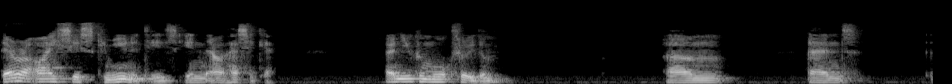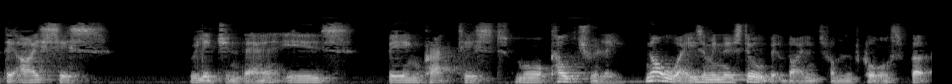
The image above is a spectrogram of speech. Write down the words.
There are ISIS communities in Al Hasakah, and you can walk through them. Um, and the ISIS religion there is being practiced more culturally. Not always. I mean, there's still a bit of violence from them, of course, but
